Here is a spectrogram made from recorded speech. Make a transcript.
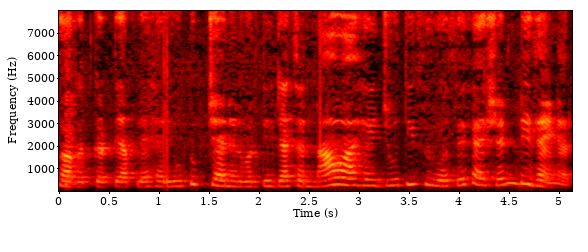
स्वागत करते आपल्या ह्या यूट्यूब चॅनलवरती ज्याचं नाव आहे ज्योती सुरवसे फॅशन डिझायनर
